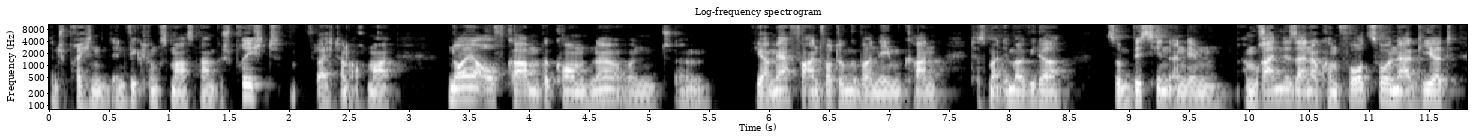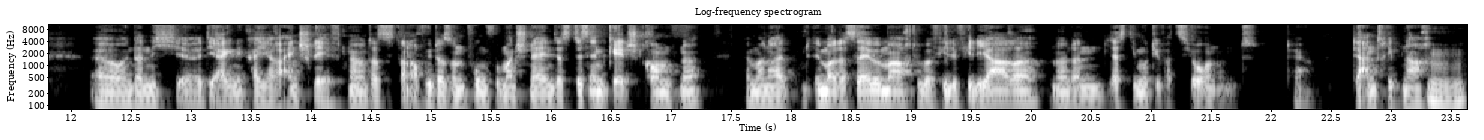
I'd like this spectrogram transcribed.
entsprechend Entwicklungsmaßnahmen bespricht, vielleicht dann auch mal neue Aufgaben bekommt ne, und ähm, ja mehr Verantwortung übernehmen kann, dass man immer wieder so ein bisschen an dem, am Rande seiner Komfortzone agiert äh, und dann nicht äh, die eigene Karriere einschläft. Ne? Das ist dann auch wieder so ein Punkt, wo man schnell in das Disengaged kommt. Ne? Wenn man halt immer dasselbe macht über viele, viele Jahre, ne, dann lässt die Motivation und der Antrieb nach. Mhm.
